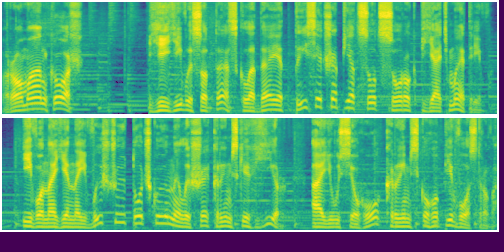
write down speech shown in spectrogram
Роман Кош. Її висота складає 1545 метрів, і вона є найвищою точкою не лише Кримських гір, а й усього Кримського півострова.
